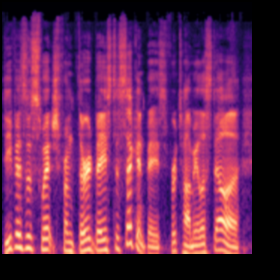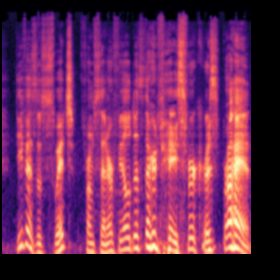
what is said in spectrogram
Defensive switch from third base to second base for Tommy La Stella. Defensive switch from center field to third base for Kris Bryant.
